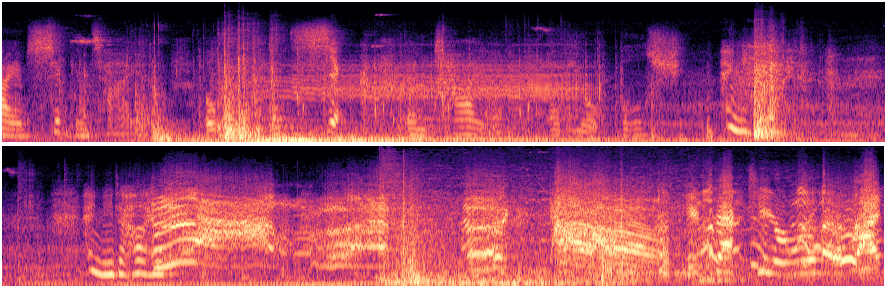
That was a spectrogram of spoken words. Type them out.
I am sick and tired. Oh, sick and tired of your bullshit. I need to hide. I need to hide. Get back to your room right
